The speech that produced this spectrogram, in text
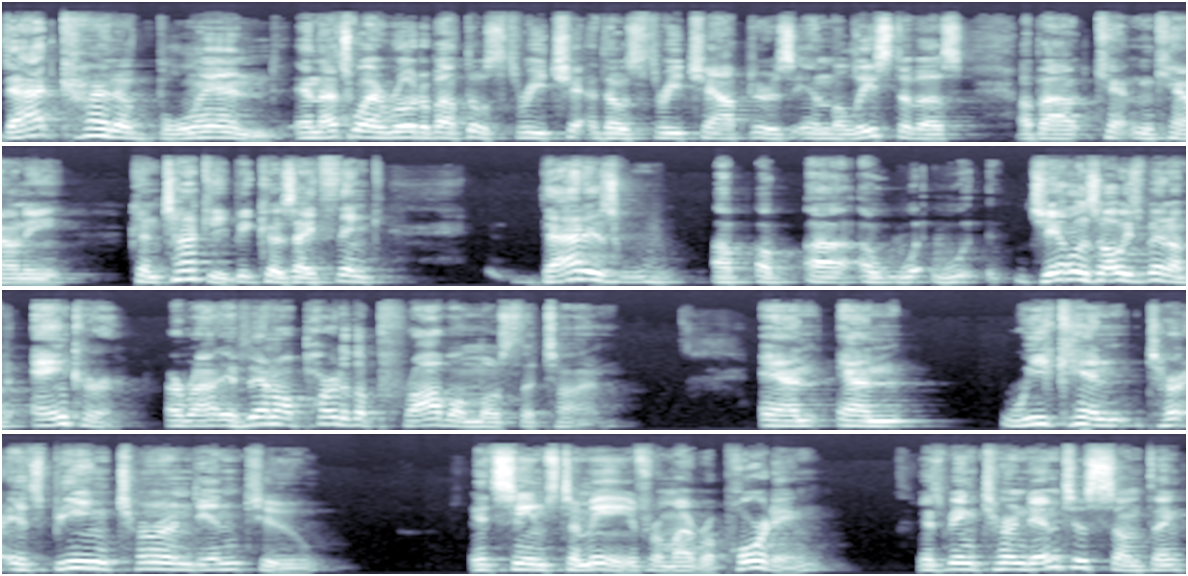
that kind of blend, and that's why I wrote about those three cha- those three chapters in the least of us about Kenton County, Kentucky, because I think that is a, a, a, jail has always been an anchor around. It's been all part of the problem most of the time, and and we can turn. It's being turned into. It seems to me, from my reporting, it's being turned into something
